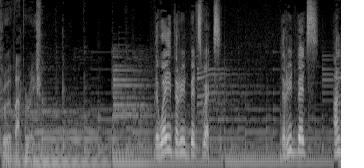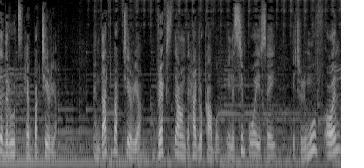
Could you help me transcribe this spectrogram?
through evaporation. The way the reed beds works, the reed beds under the roots have bacteria, and that bacteria breaks down the hydrocarbon. In a simple way, you say it removes oil,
